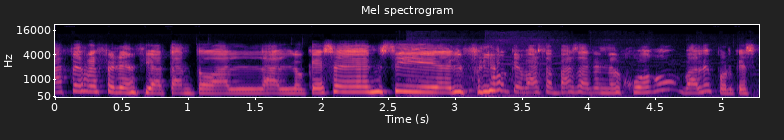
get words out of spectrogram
hace referencia tanto al, a lo que es en sí el frío que vas a pasar en el juego, ¿vale? Porque es,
